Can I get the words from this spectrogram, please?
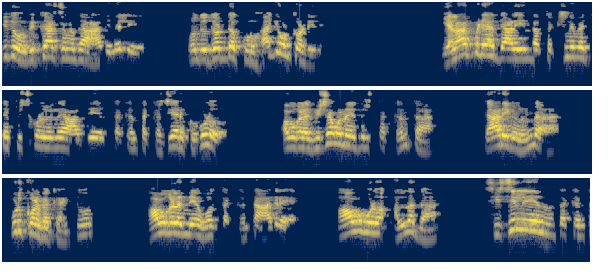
ಇದು ವಿಕಾಸನದ ಹಾದಿನಲ್ಲಿ ಒಂದು ದೊಡ್ಡ ಕುರುಹಾಗಿ ಉಳ್ಕೊಂಡಿದೆ. ಯಲಾಪಿಡೆಯ ದಾಳಿಯಿಂದ ತಕ್ಷಣವೇ ತಪ್ಪಿಸಿಕೊಳ್ಳಲೇ ಆದೇ ಇರತಕ್ಕಂಥ ಕಚೇರಿಕಗಳು ಅವುಗಳ ವಿಷವನ್ನು ಎದುರಿಸ್ತಕ್ಕಂಥ ದಾರಿಗಳನ್ನ ಹುಡ್ಕೊಳ್ಬೇಕಾಯ್ತು. ಹಾವುಗಳನ್ನೇ ಹೋಗ್ತಕ್ಕಂಥ, ಆದರೆ ಹಾವುಗಳು ಅಲ್ಲದ ಸಿಸಿಲಿಯನ್ ಅಂತಕ್ಕಂಥ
